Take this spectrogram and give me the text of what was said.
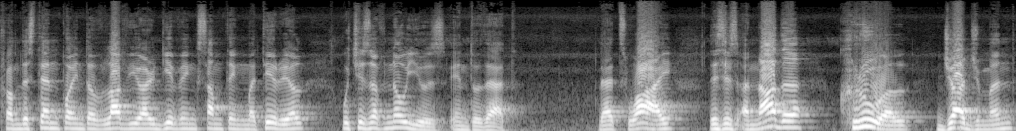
From the standpoint of love, you are giving something material which is of no use into that. That's why this is another cruel judgment,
